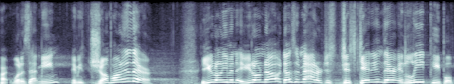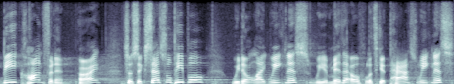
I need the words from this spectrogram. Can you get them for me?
All right, what does that mean? It means jump on in there. You don't even if you don't know, it doesn't matter. Just just get in there and lead people. Be confident. All right? So successful people, we don't like weakness. We admit that. Oh, let's get past weakness.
